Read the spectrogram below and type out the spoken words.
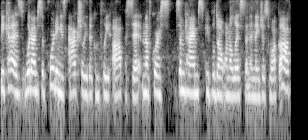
because what I'm supporting is actually the complete opposite. And of course, sometimes people don't want to listen and they just walk off.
